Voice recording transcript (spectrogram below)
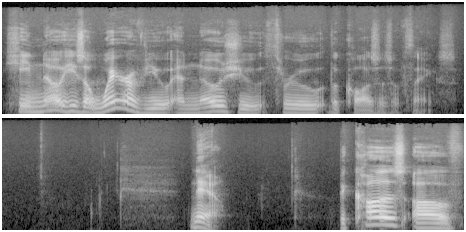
he know he's aware of you and knows you through the causes of things. Now, because of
